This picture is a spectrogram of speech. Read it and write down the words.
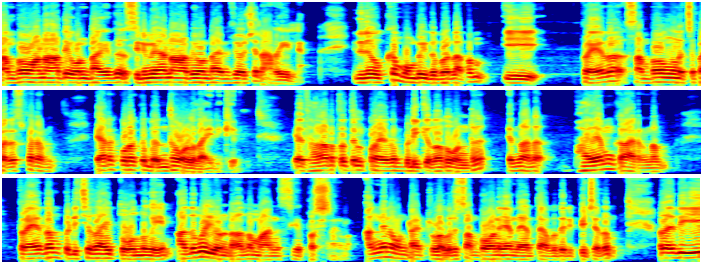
സംഭവമാണ് ആദ്യം ഉണ്ടായത് സിനിമയാണോ ആദ്യം ഉണ്ടായത് ചോദിച്ചാൽ അറിയില്ല. ഇതിനൊക്കെ മുമ്പ് ഇതുപോലെ അപ്പം ഈ പ്രേത സംഭവങ്ങൾ വെച്ച് പരസ്പരം ഏറെക്കുറൊക്കെ ബന്ധമുള്ളതായിരിക്കും. യഥാർത്ഥത്തിൽ പ്രേതം പിടിക്കുന്നതുകൊണ്ട് എന്നാണ് ഭയം കാരണം പ്രേതം പിടിച്ചതായി തോന്നുകയും അതുവഴി ഉണ്ടാകുന്ന മാനസിക പ്രശ്നങ്ങൾ. അങ്ങനെ ഉണ്ടായിട്ടുള്ള ഒരു സംഭവമാണ് ഞാൻ നേരത്തെ അവതരിപ്പിച്ചതും. അതായത് ഈ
